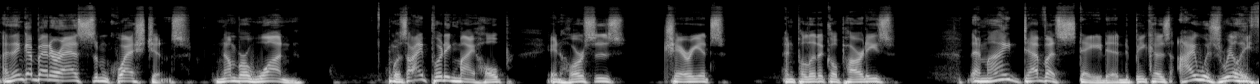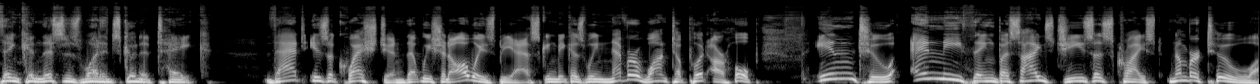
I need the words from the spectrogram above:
I think I better ask some questions. Number one, was I putting my hope in horses, chariots, and political parties? Am I devastated because I was really thinking this is what it's going to take? That is a question that we should always be asking because we never want to put our hope into anything besides Jesus Christ. Number two,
